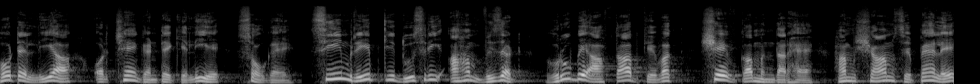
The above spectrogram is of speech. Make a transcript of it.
होटल लिया और छः घंटे के लिए सो गए। सीम रीप की दूसरी अहम विज़िट गुरूब आफ्ताब के वक्त शेव का मंदिर है। हम शाम से पहले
